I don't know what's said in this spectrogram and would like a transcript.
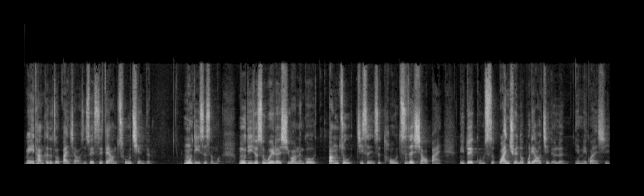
每一堂课都只有半小时，所以是非常粗浅的。目的是什么？目的就是为了希望能够帮助，即使你是投资的小白，你对股市完全都不了解的人也没关系。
